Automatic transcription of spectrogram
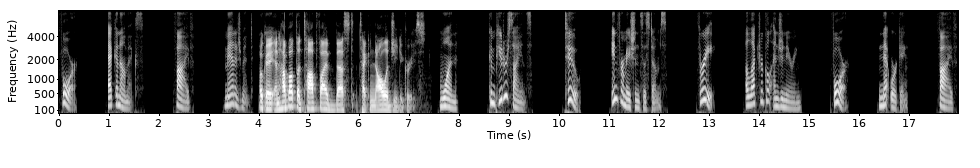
4. Economics 5. Management. Okay, and how about the top five best technology degrees? 1. Computer science. 2. Information systems. 3. Electrical engineering. 4. Networking. 5.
